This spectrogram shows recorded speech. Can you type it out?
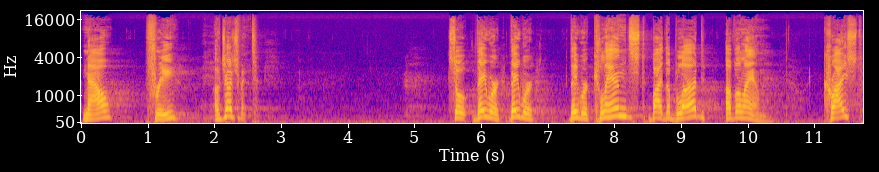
now free of judgment. So they were, they were, they were cleansed by the blood of the Lamb. Christ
